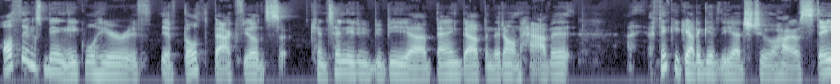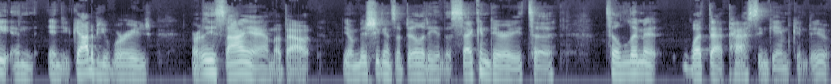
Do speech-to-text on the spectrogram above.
All things being equal here, if if both backfields continue to be uh, banged up and they don't have it, I think you got to give the edge to Ohio State, and and you got to be worried, or at least I am, about you know Michigan's ability in the secondary to to limit what that passing game can do.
